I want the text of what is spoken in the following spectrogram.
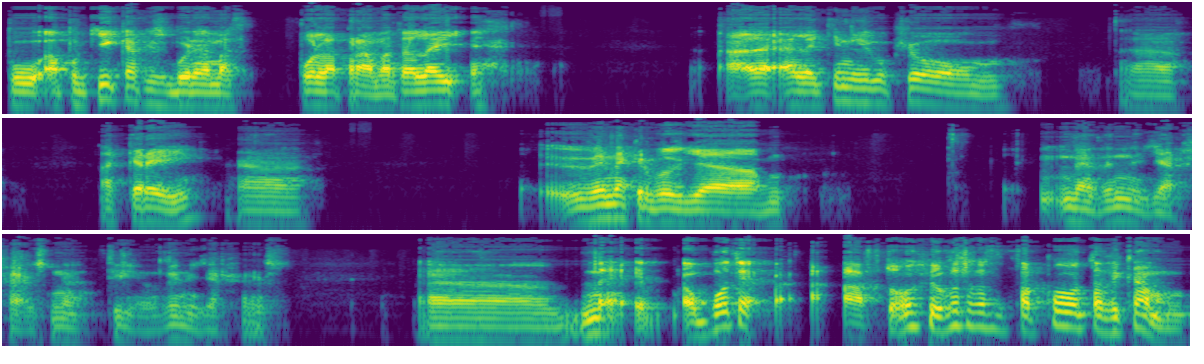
που από εκεί κάποιος μπορεί να μάθει πολλά πράγματα, αλλά, αλλά, αλλά εκεί είναι λίγο πιο α, ακραίοι. Α, δεν είναι ακριβώς για... Ναι, δεν είναι για αρχάριους. Ναι, τι λέω, δεν είναι για αρχάριους. ναι, οπότε αυτό εγώ θα, θα πω τα δικά μου.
